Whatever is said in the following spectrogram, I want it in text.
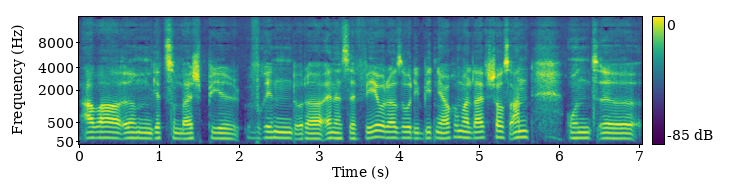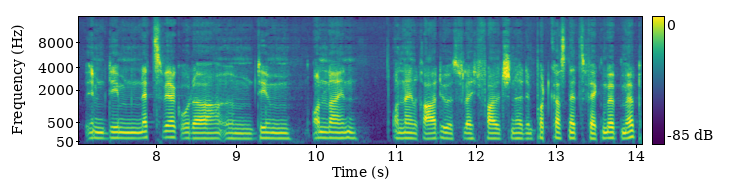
aber ähm, jetzt zum Beispiel Vrind oder NSFW oder so, die bieten ja auch immer Live-Shows an und äh, in dem Netzwerk oder ähm, dem Online- Online-Radio ist vielleicht falsch, ne, dem Podcast-Netzwerk MöpMöp,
